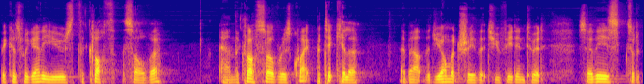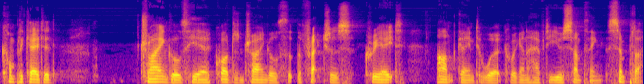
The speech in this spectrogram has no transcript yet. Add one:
because we're going to use the cloth solver and the cloth solver is quite particular about the geometry that you feed into it. So these sort of complicated triangles here, quadrant triangles that the fractures create aren't going to work. We're going to have to use something simpler.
